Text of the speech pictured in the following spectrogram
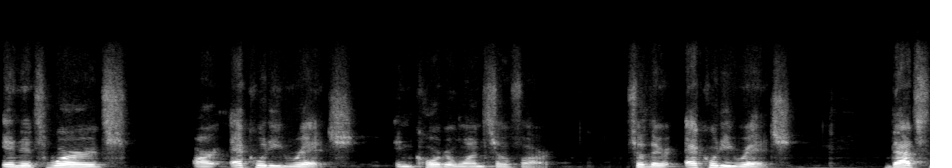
in its words, are equity rich in quarter one so far. So they're equity rich. That's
